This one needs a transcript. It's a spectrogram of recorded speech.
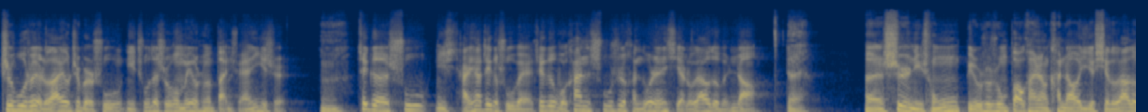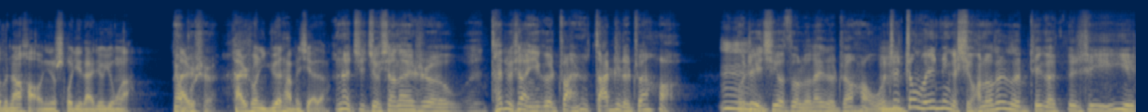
《知乎者也罗大佑》这本书，你出的时候没有什么版权意识。嗯，这个书你查一下这个书呗。这个我看书是很多人写罗大佑的文章。对，呃，是你从比如说从报刊上看着写罗大佑的文章好，你就收集来就用了。那不是，还是说你约他们写的？那就就相当于是，他就像一个专杂志的专号。嗯，我这一期要做罗大佑的专号，我这周围那个喜欢罗大佑的这个是一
